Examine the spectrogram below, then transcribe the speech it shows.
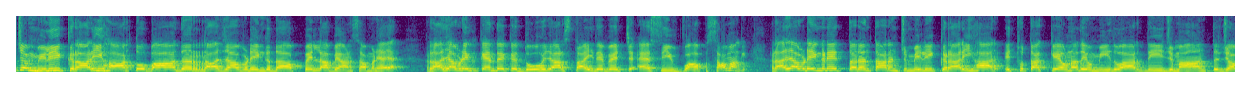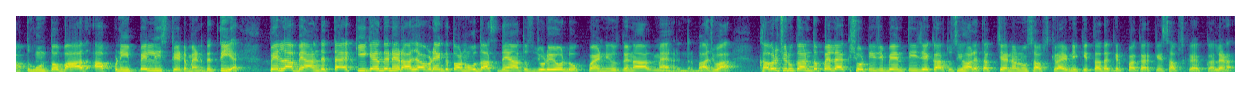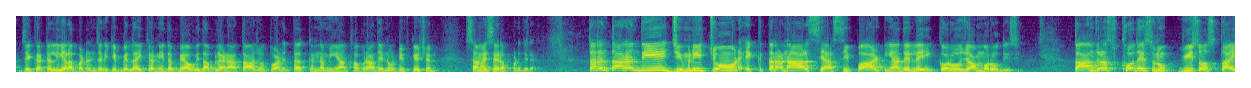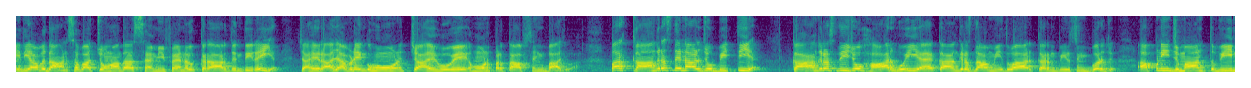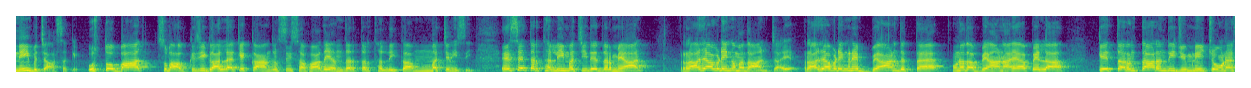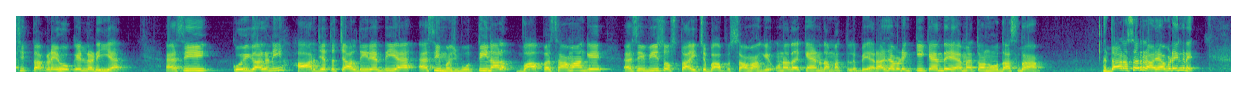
ਤਰਨਤਾਰਨ ਚ ਮਿਲੀ ਕਰਾਰੀ ਹਾਰ ਤੋਂ ਬਾਅਦ ਰਾਜਾ ਵੜਿੰਗ ਦਾ ਪਹਿਲਾ ਬਿਆਨ ਸਾਹਮਣੇ ਆਇਆ ਰਾਜਾ ਵੜਿੰਗ ਕਹਿੰਦੇ ਕਿ 2027 ਦੇ ਵਿੱਚ ਐਸੀ ਵਾਪਸ ਆਵਾਂਗੇ। ਰਾਜਾ ਵੜਿੰਗ ਨੇ ਤਰਨਤਾਰਨ ਚ ਮਿਲੀ ਕਰਾਰੀ ਹਾਰ। ਇੱਥੋਂ ਤੱਕ ਕਿ ਉਹਨਾਂ ਦੇ ਉਮੀਦਵਾਰ ਦੀ ਜ਼ਮਾਨਤ ਜ਼ਬਤ ਹੋਣ ਤੋਂ ਬਾਅਦ ਆਪਣੀ ਪਹਿਲੀ ਸਟੇਟਮੈਂਟ ਦਿੱਤੀ ਹੈ। ਪਹਿਲਾ ਬਿਆਨ ਦਿੱਤਾ ਹੈ। ਕੀ ਕਹਿੰਦੇ ਨੇ ਰਾਜਾ ਵੜਿੰਗ? ਤੁਹਾਨੂੰ ਉਹ ਦੱਸਦੇ ਹਾਂ। ਤੁਸੀਂ ਜੁੜੇ ਹੋ ਲੋਕਪਾਲ ਨਿਊਜ਼ ਦੇ ਨਾਲ। ਮੈਂ ਹਰਿੰਦਰ ਬਾਜਵਾ। ਖਬਰ ਸ਼ੁਰੂ ਕਰਨ ਤੋਂ ਪਹਿਲਾਂ ਇੱਕ ਛੋਟੀ ਜੀ ਬੇਨਤੀ, ਜੇਕਰ ਤੁਸੀਂ ਹਾਲੇ ਤੱਕ ਚੈਨਲ ਨੂੰ ਸਬਸਕ੍ਰਾਈਬ ਨਹੀਂ ਕੀਤਾ, ਤਾਂ ਕਿਰਪਾ ਕਰਕੇ ਸਬਸਕ੍ਰਾਈਬ ਕਰ ਲੈਣਾ। ਜੇਕਰ ਟੱਲੀ ਵਾਲਾ ਬਟਨ ਜਾਨੀ ਕਿ ਬੈਲ ਆਈਕਨ ਨਹੀਂ ਦੱਬਿਆ, ਉਹ ਵੀ ਦੱਬ ਲੈਣਾ, ਤਾਂ ਜੋ ਤੁਹਾਡੇ ਤੱਕ ਨਵੀਆਂ ਖਬਰਾਂ ਦੇ ਨੋਟੀਫਿਕੇਸ਼ਨ ਸਮੇਂ ਸਿਰ ਅੱਪੜਦੇ ਰਹਿਣ। ਤਰਨਤਾਰਨ ਦੀ ਜਿਮਨੀ ਚੋਣ ਇੱਕ ਤਰ੍ਹਾਂ ਨਾਲ ਸਿਆਸੀ ਪਾਰਟੀਆਂ ਦੇ ਲਈ ਕਰੋ ਜਾਂ ਮਰੋ ਦੀ ਸੀ। ਕਾਂਗਰਸ ਖੁਦ ਇਸ ਨੂੰ 2027 ਦੀਆਂ ਵਿਧਾਨ ਸਭਾ ਚੋਣਾਂ ਦਾ ਸੈਮੀਫਾਈਨਲ ਕਰਾਰ ਦਿੰਦੀ ਰਹੀ ਹੈ। ਚਾਹੇ ਰਾਜਾ ਵੜਿੰਗ ਹੋਣ, ਚਾਹੇ ਹੋਵੇ ਹੋਣ ਪ੍ਰਤਾਪ ਸਿੰਘ ਬਾਜਵਾ। ਪਰ ਕਾਂਗਰਸ ਦੇ ਨਾਲ ਜੋ ਬੀਤੀ ਹੈ, ਕਾਂਗਰਸ ਦੀ ਜੋ ਹਾਰ ਹੋਈ ਹੈ, ਕਾਂਗਰਸ ਦਾ ਉਮੀਦਵਾਰ ਕਰਨਵੀਰ ਸਿੰਘ ਬੁਰਜ ਆਪਣੀ ਜ਼ਮਾਨਤ ਵੀ ਨਹੀਂ ਬਚਾ ਸਕੇ। ਉਸ ਤੋਂ ਬਾਅਦ ਸੁਭਾਵਿਕ ਜੀ ਗੱਲ ਹੈ ਕਿ ਕਾਂਗਰਸੀ ਸਫ਼ਾ ਦੇ ਅੰਦਰ ਤਰਥੱਲੀ ਤਾਂ ਮਚਣੀ ਸੀ। ਇਸੇ ਤਰਥੱਲੀ ਮੱਚੀ ਦੇ ਦਰਮਿਆਨ ਰਾਜਾ ਵੜਿੰਗ ਮੈਦਾਨ ਚ ਆਏ। ਰਾਜਾ ਵੜਿੰਗ ਨੇ ਬਿਆਨ ਦਿੱਤਾ ਉਹਨਾਂ ਦਾ ਬਿਆਨ ਆਇਆ ਪਹਿਲਾਂ ਕਿ ਤਰਨਤਾਰਨ ਦੀ ਜਿਮਨੀ ਚੋਣ ਅਸੀਂ ਤਕੜੇ ਹੋ ਕੇ ਲੜੀ ਹੈ, ਐਸੀ ਕੋਈ ਗੱਲ ਨਹੀਂ, ਹਾਰ ਜਿੱਤ ਚੱਲਦੀ ਰਹਿੰਦੀ ਹੈ, ਐਸੀ ਮਜ਼ਬੂਤੀ ਨਾਲ ਵਾਪਸ ਆਵਾਂਗੇ, ਐਸੀ 2027 ਚ ਵਾਪਸ ਆਵਾਂਗੇ, ਉਹਨਾਂ ਦਾ ਕਹਿਣ ਦਾ ਮਤਲਬ ਇਹ ਹੈ। ਰਾਜਾ ਵੜਿੰਗ ਕੀ ਕਹਿੰਦੇ ਆ, ਮੈਂ ਤੁਹਾਨੂੰ ਉਹ ਦੱਸਦਾ। ਦਰਅਸਲ ਰਾਜਾ ਵੜਿੰਗ ਨੇ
